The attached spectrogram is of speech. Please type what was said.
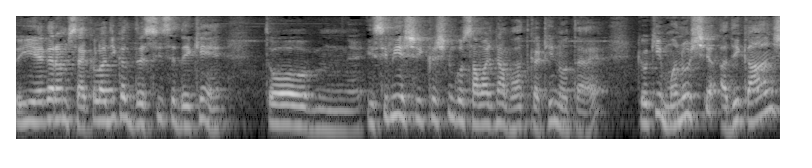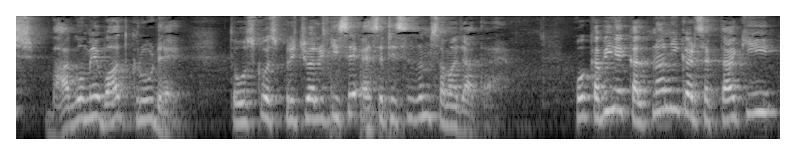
तो ये अगर हम साइकोलॉजिकल दृष्टि से देखें तो इसीलिए श्री कृष्ण को समझना बहुत कठिन होता है, क्योंकि मनुष्य अधिकांश भागों में बहुत क्रूड है तो उसको स्पिरिचुअलिटी से एसेटिसिज्म समझ आता है। वो कभी ये कल्पना नहीं कर सकता कि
